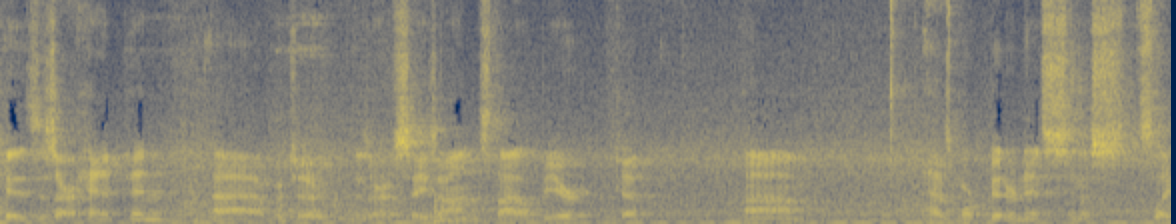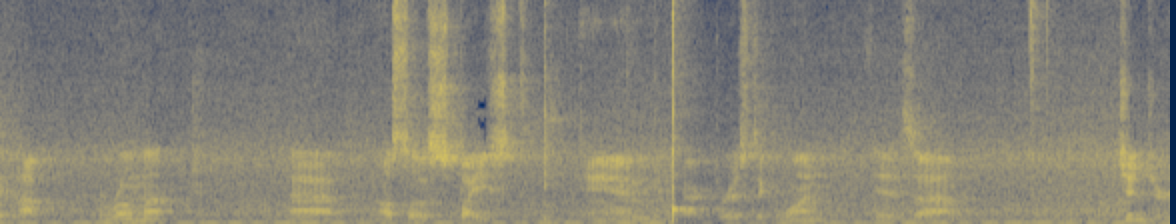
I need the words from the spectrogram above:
Okay, this is our Hennepin, uh, which uh, is our saison style beer. Okay. Has more bitterness and a slight hop aroma. Uh, also spiced, and the characteristic one is uh, ginger,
